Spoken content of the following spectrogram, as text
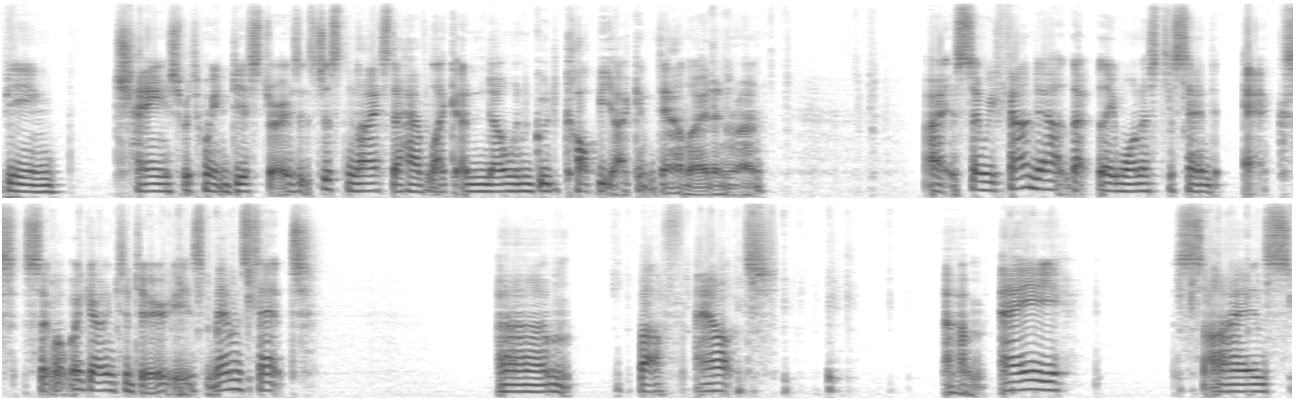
being changed between distros, it's just nice to have like a known good copy I can download and run. Alright, so we found out that they want us to send X. So what we're going to do is memset um, buff out um, A size,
